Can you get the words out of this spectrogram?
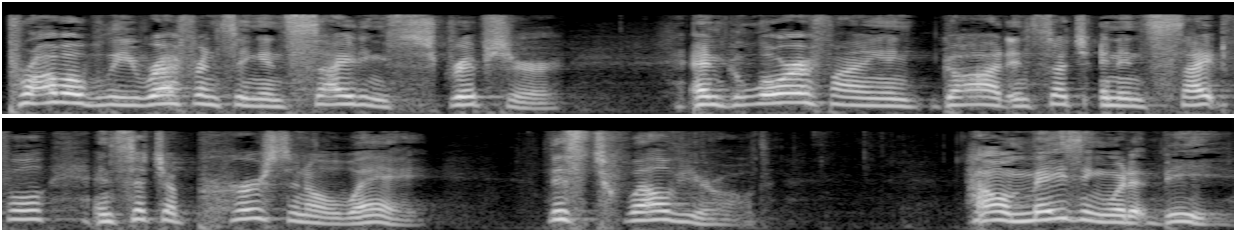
Probably referencing and citing Scripture and glorifying God in such an insightful and such a personal way. This 12 year old. How amazing would it be?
